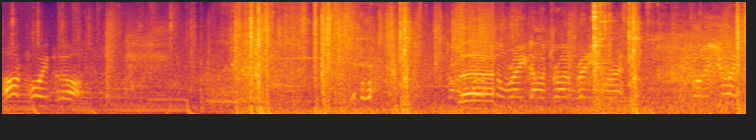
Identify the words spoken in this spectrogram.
Hardpoint lost. Got a personal radar drone ready for us. We've got a UAV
